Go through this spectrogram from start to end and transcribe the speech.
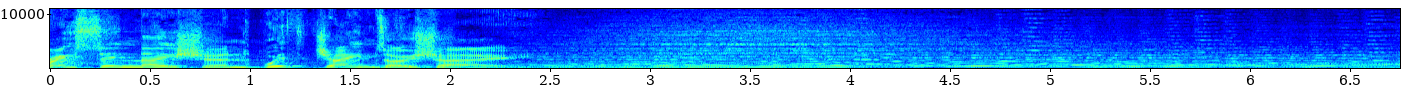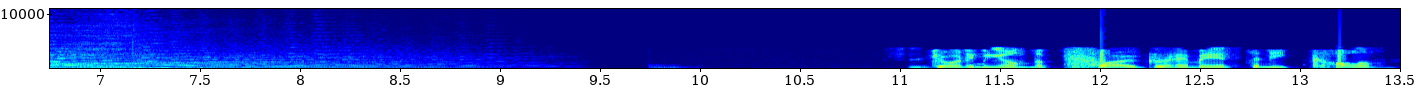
Racing Nation with James O'Shea. Joining me on the program, Anthony Collins.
